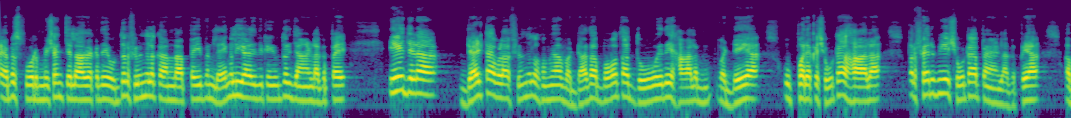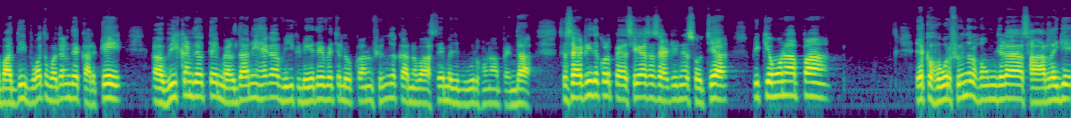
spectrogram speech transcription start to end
ਐਬਸਫੋਰਡ ਮਿਸ਼ਨ ਚਲਾਵੇ ਕਦੇ ਉਧਰ ਫਿਊਨਲ ਕਰਨ ਲੱਗ ਪਏ ਇਵਨ ਲੈਂਗਲੀ ਵਾਲੇ ਵੀ ਕਈ ਉਧਰ ਜਾਣ ਲੱਗ ਪਏ। ਇਹ ਜਿਹੜਾ ਡੈਲਟਾ ਵਾਲਾ ਫਿਊਨਲ ਹੋਮ ਆ ਵੱਡਾ ਤਾਂ ਬਹੁਤ ਆ, ਦੋ ਇਹਦੇ ਹਾਲ ਵੱਡੇ ਆ, ਉੱਪਰ ਇੱਕ ਛੋਟਾ ਹਾਲ ਆ, ਪਰ ਫਿਰ ਵੀ ਇਹ ਛੋਟਾ ਪੈਣ ਲੱਗ ਪਿਆ। ਆਬਾਦੀ ਬਹੁਤ ਵਧਣ ਦੇ ਕਰਕੇ ਵੀਕਐਂਡ ਦੇ ਉੱਤੇ ਮਿਲਦਾ ਨਹੀਂ ਹੈਗਾ ਵੀਕ ਡੇ ਦੇ ਵਿੱਚ ਲੋਕਾਂ ਨੂੰ ਫਿਊਨਲ ਕਰਨ ਵਾਸਤੇ ਮਜਬੂਰ ਹੋਣਾ ਪੈਂਦਾ। ਸੋਸਾਇਟੀ ਦੇ ਕੋਲ ਪੈਸੇ ਆ ਸੋਸਾਇਟੀ ਨੇ ਸੋਚਿਆ ਵੀ ਕਿਉਂ ਨਾ ਆਪਾਂ ਇੱਕ ਹੋਰ ਫਿਊਨਲ ਹੋਮ ਜਿਹੜਾ ਸਾਰ ਲਈਏ।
